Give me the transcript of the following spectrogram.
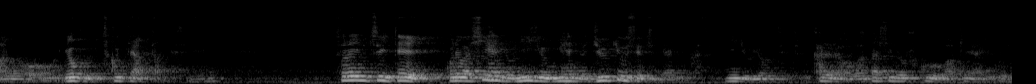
あのよく作ってあったんですね。それについてこれは詩篇の22編の19節にあります。24節。彼らは私の服を分け合いうん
